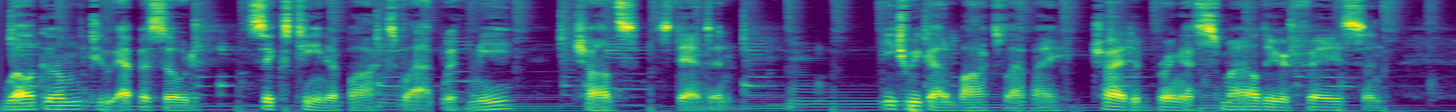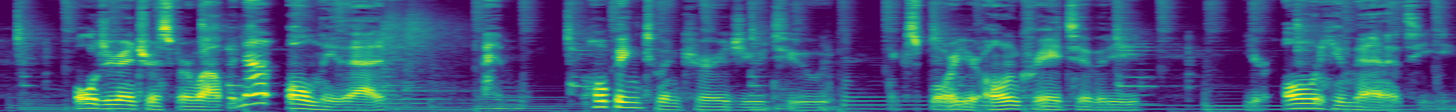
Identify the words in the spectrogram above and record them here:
Welcome to episode 16 of Box Flap with me, Chance Stanton. Each week on Box Flap, I try to bring a smile to your face and hold your interest for a while. But not only that, I'm hoping to encourage you to explore your own creativity, your own humanity,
